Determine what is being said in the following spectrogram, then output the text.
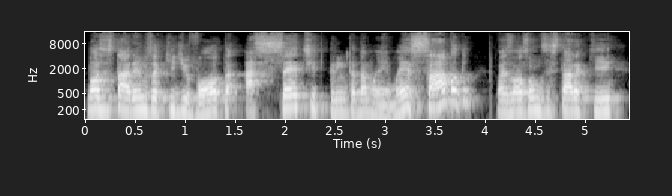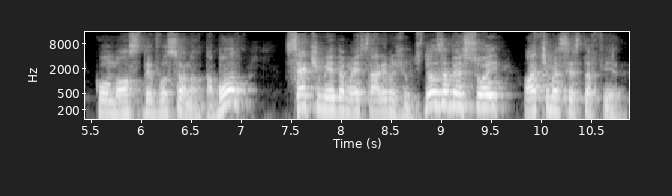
nós estaremos aqui de volta às 7h30 da manhã. Amanhã é sábado, mas nós vamos estar aqui com o nosso devocional, tá bom? Sete e meia da manhã estaremos juntos. Deus abençoe. Ótima sexta-feira.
